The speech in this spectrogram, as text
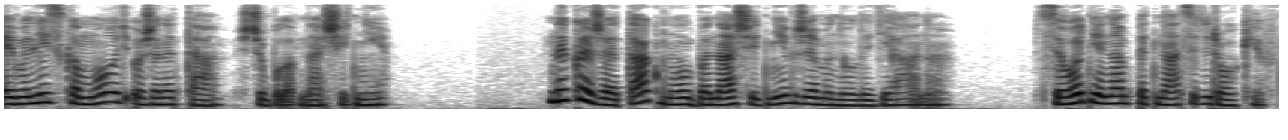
Ейвелійська молодь уже не та, що була в наші дні. Не кажи так, мов би наші дні вже минули Діано. Сьогодні нам 15 років,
